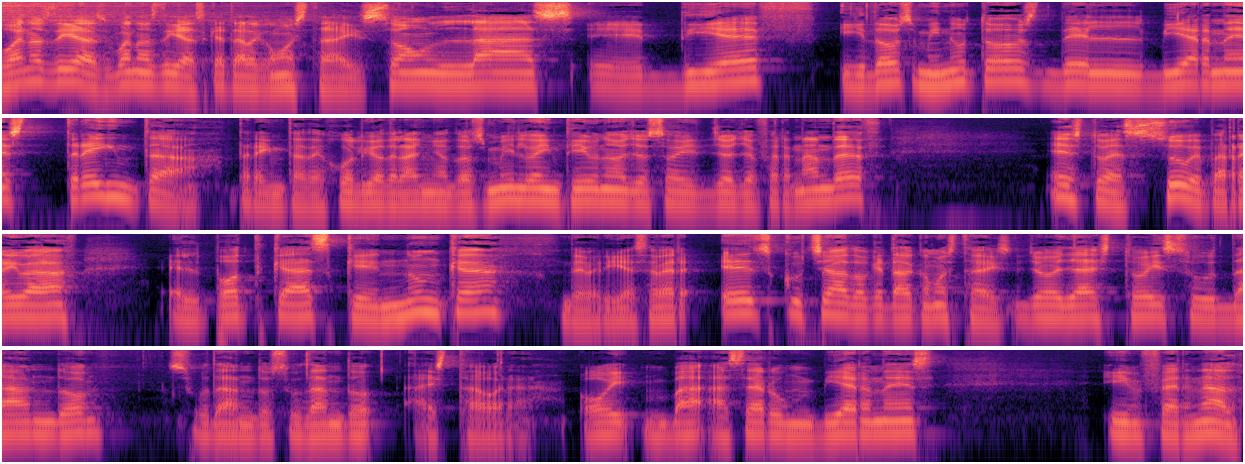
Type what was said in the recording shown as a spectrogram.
Buenos días, buenos días, ¿qué tal? ¿Cómo estáis? Son las 10 eh, y 2 minutos del viernes 30, 30 de julio del año 2021. Yo soy Jojo Fernández. Esto es Sube para arriba, el podcast que nunca deberías haber escuchado. ¿Qué tal? ¿Cómo estáis? Yo ya estoy sudando, sudando, sudando a esta hora. Hoy va a ser un viernes infernal.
